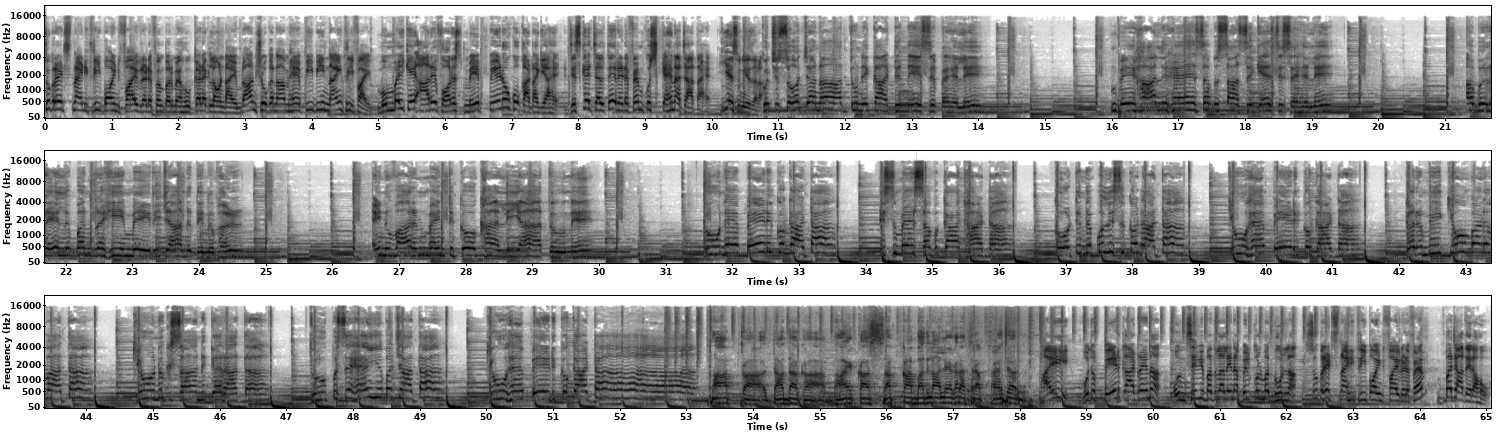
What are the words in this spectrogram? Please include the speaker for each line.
Speaker 1: Super hits 93.5 red FM पर मैं हूँ कड़क लौंडा इमरान। शो का नाम है पीबी 935 मुंबई के आरे फॉरेस्ट में पेड़ों को काटा गया है, जिसके चलते रेड एफएम कुछ कहना चाहता है। ये सुनिए जरा।
Speaker 2: कुछ सोचा ना तूने काटने से पहले। बेहाल है सब सांस कैसे सहले। अब रेल बन रही मेरी जान दिन भर एनवायरनमेंट को खा लिया तूने। तूने पेड़ को काटा, इसमें सबका घाटा। कोर्ट ने पुलिस को डांटा, क्यों है पेड़ को काटा? गर्मी क्यों बढ़वाता, क्यों नुकसान कराता? धूप से है ये बचाता, क्यों है पेड़ को काटा?
Speaker 3: बाप का दादा का, भाई का सबका बदला ले अगर अतरा फैजल
Speaker 1: भाई, वो जो पेड़ काट रहे हैं ना, उनसे भी बदला लेना बिल्कुल मत भूलना। सुपर हिट्स 93.5 रेड एफएम बजाते रहो।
